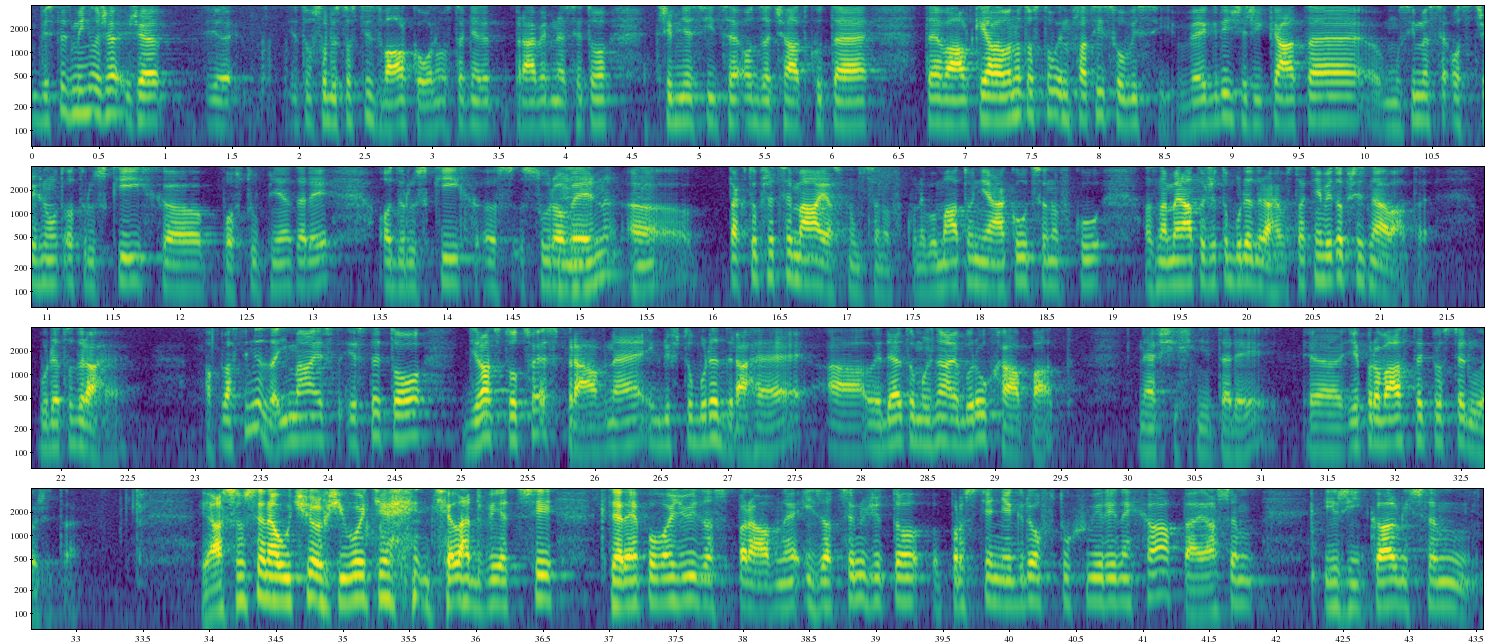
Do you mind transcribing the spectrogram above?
Vy jste zmínil, že, že je, je to v souvislosti s válkou. No, ostatně právě dnes je to tři měsíce od začátku té, té války, ale ono to s tou inflací souvisí. Vy, když říkáte, musíme se odstřihnout od ruských, eh, postupně tedy, od ruských eh, surovin, mm-hmm tak to přece má jasnou cenovku, nebo má to nějakou cenovku a znamená to, že to bude drahé. Ostatně vy to přiznáváte. Bude to drahé. A vlastně mě zajímá, jestli, to dělat to, co je správné, i když to bude drahé a lidé to možná nebudou chápat, ne všichni tedy, je pro vás teď prostě důležité. Já jsem se naučil v životě dělat věci, které považuji za správné, i za cenu, že to prostě někdo v tu chvíli nechápe. Já jsem i říkal, když jsem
